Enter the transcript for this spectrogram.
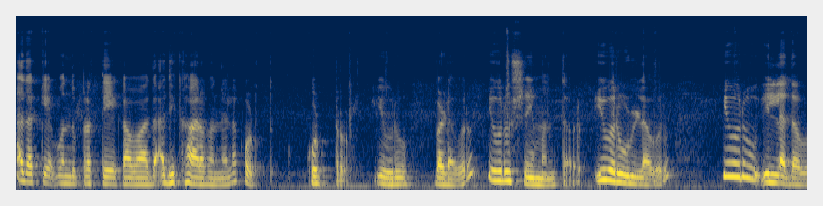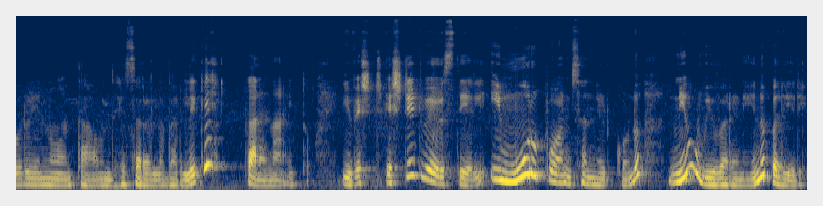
ಅದಕ್ಕೆ ಒಂದು ಪ್ರತ್ಯೇಕವಾದ ಅಧಿಕಾರವನ್ನೆಲ್ಲ ಕೊಡ್ತು. ಕೊಟ್ಟರು ಇವರು ಬಡವರು, ಇವರು ಶ್ರೀಮಂತವರು ಇವರು ಉಳ್ಳವರು, ಇವರು ಇಲ್ಲದವರು ಎನ್ನುವಂಥ ಒಂದು ಹೆಸರೆಲ್ಲ ಬರಲಿಕ್ಕೆ ಕಾರಣ ಆಯಿತು. ಈ ವೆಸ್ಟ್ ಎಸ್ಟೇಟ್ ವ್ಯವಸ್ಥೆಯಲ್ಲಿ ಈ ಮೂರು ಪಾಯಿಂಟ್ಸನ್ನು ಇಟ್ಕೊಂಡು ನೀವು ವಿವರಣೆಯನ್ನು ಬರೆಯಿರಿ.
